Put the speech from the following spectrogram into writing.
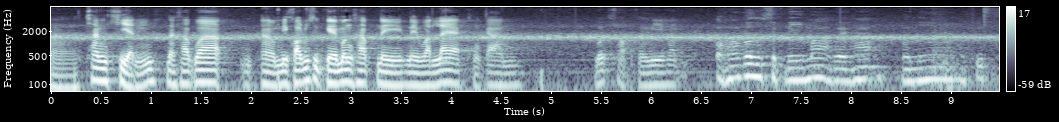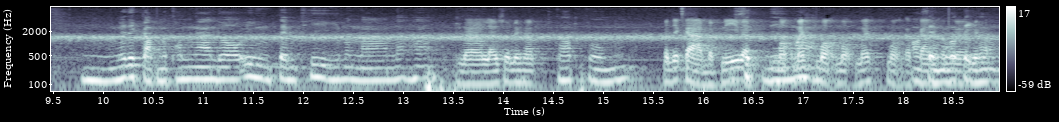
อช่างเขียนนะครับว่าามีความรู้สึกไงบ้างครับในในวันแรกของการเวิร์กช็อปครั้งนี้ครับ อ๋อ ก็รู้สึกดีมากเลยฮะ วันนี้ ไม่ได้กลับมาทำงาน drawing เต็มที่มานานแล้วฮะ นานแล้วใช่ไหมครับ ครับผมบรรยากาศแบบนี้แบรู้สึบกดีเหมาะไหมมากเหมาะเหมาะไหมเหมาะกับเอาการเสียงทำปกงานติไหมครับ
